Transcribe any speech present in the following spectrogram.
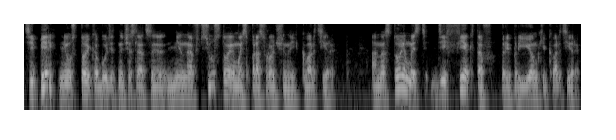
теперь неустойка будет начисляться не на всю стоимость просроченной квартиры, а на стоимость дефектов при приемке квартиры.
